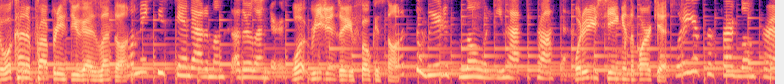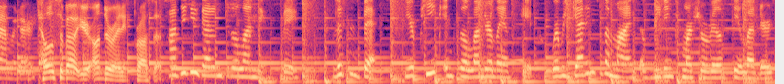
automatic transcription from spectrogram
So, what kind of properties do you guys lend on? What makes you stand out amongst other lenders? What regions are you focused on? What's the weirdest loan you have to process? What are you seeing in the market? What are your preferred loan parameters? Tell us about your underwriting process. How did you get into the lending space? This is BIPS, your peek into the lender landscape, where we get into the minds of leading commercial real estate lenders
